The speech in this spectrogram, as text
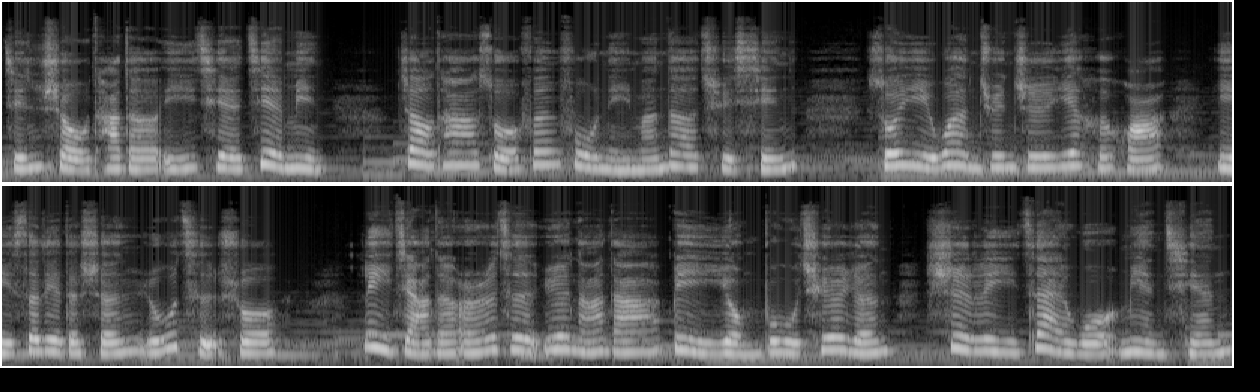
谨守他的一切诫命，照他所吩咐你们的去行。所以万军之耶和华以色列的神如此说：利甲的儿子约拿达必永不缺人，势力在我面前。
